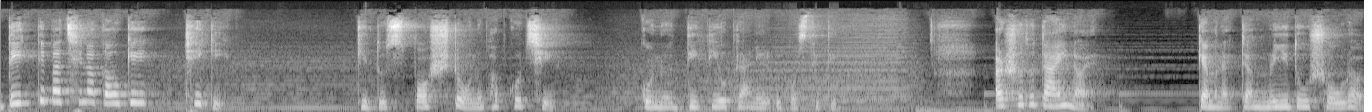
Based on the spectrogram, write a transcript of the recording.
দেখতে পাচ্ছি না কাউকে ঠিকই। কিন্তু স্পষ্ট অনুভব করছি কোনো দ্বিতীয় প্রাণীর উপস্থিতি। আর শুধু তাই নয়, কেমন একটা মৃদু সৌরভ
